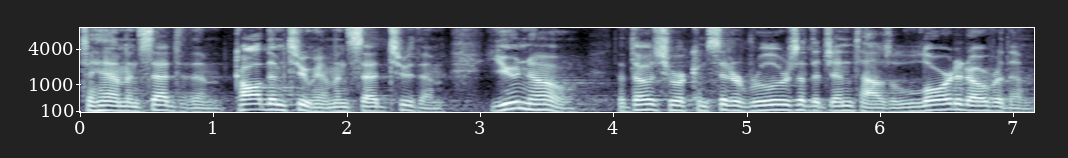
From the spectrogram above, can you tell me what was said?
to him and said to them, called them to him and said to them, You know that those who are considered rulers of the Gentiles lord it over them,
